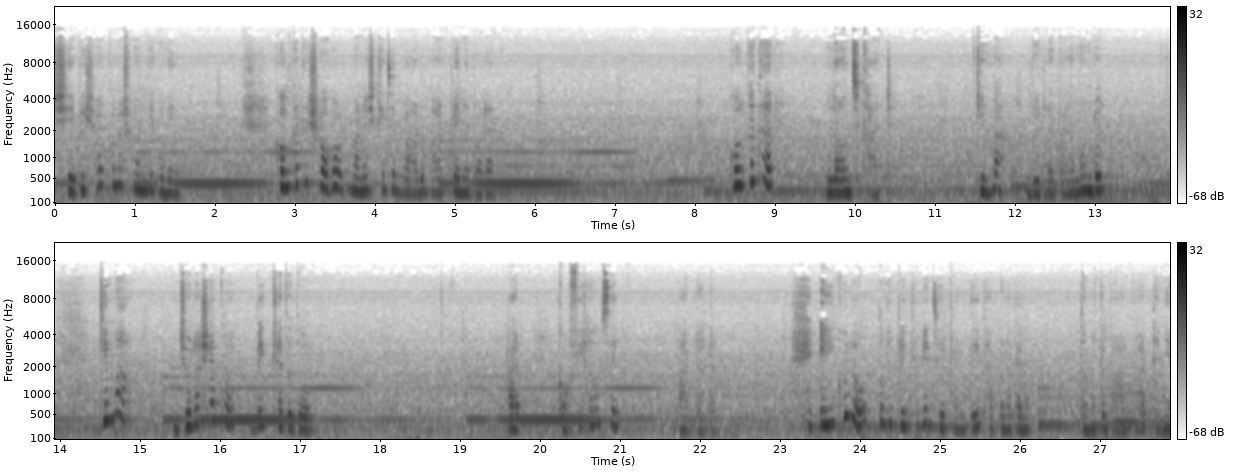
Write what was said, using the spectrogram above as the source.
সে বিষয়ে কোনো সন্দেহ নেই। কলকাতা শহর মানুষকে যে বারবার প্রেমে পড়ায়। কলকাতার লঞ্চ ঘাট কিংবা বিড়লা তারামণ্ডল কিংবা জোড়াসাঁকোর বিখ্যাত দোল। আর কফি হাউসে আড্ডাটা। এইগুলো তুমি পৃথিবীর যে প্রান্তেই থাকো না কেন, তোমাকে বারবার টেনে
